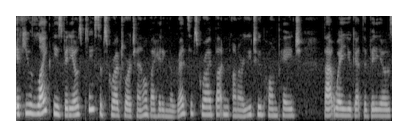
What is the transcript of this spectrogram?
If you like these videos, please subscribe to our channel by hitting the red subscribe button on our YouTube homepage. That way you get the videos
